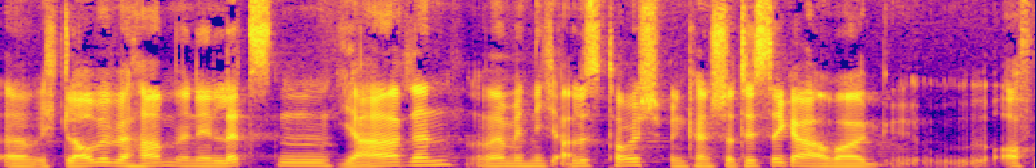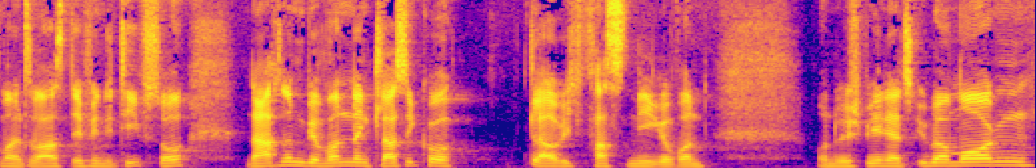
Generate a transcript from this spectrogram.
Äh, ich glaube, wir haben in den letzten Jahren, wenn mich nicht alles täuscht, bin kein Statistiker, aber oftmals war es definitiv so, nach einem gewonnenen Klassiko, glaube ich, fast nie gewonnen. Und wir spielen jetzt übermorgen,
